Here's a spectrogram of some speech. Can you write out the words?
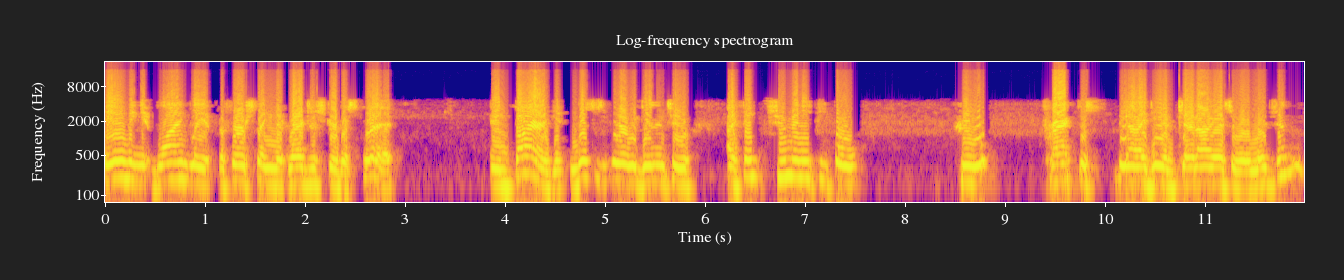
aiming it blindly at the first thing that registered a threat, and firing it. And this is where we get into, I think, too many people who practice the idea of Jedi as a religion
